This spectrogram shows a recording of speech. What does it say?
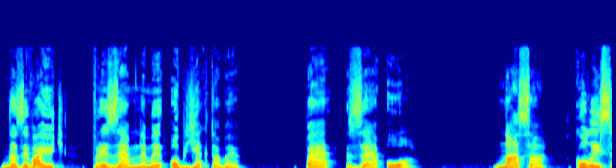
називають приземними об'єктами ПЗО. НАСА колись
